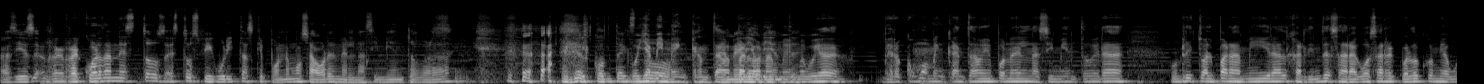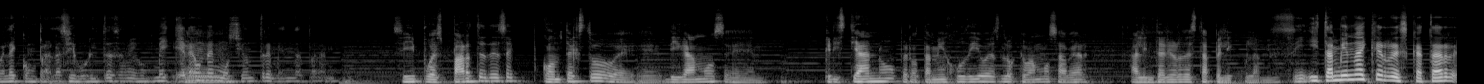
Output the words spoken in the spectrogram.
Así es, recuerdan estos, estos figuritas que ponemos ahora en el nacimiento, ¿verdad? Sí. en el contexto. Oye, a mí me encantaba, perdóname, me voy a pero como me encantaba a mí poner el nacimiento, era un ritual para mí ir al jardín de Zaragoza, recuerdo con mi abuela y comprar las figuritas, amigo. Era una emoción tremenda para mí. Sí, pues parte de ese contexto, eh, eh, digamos, eh, cristiano, pero también judío, es lo que vamos a ver al interior de esta película. Sí, y también hay que rescatar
